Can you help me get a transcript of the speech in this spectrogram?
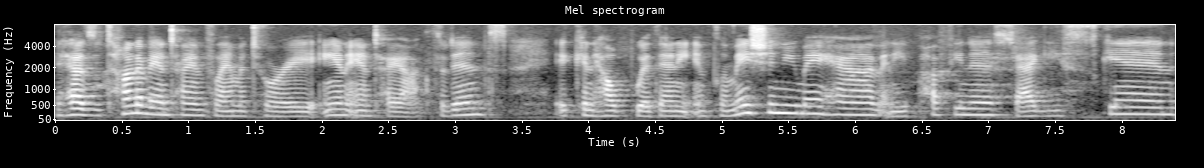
It has a ton of anti-inflammatory and antioxidants. It can help with any inflammation you may have, any puffiness, saggy skin,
